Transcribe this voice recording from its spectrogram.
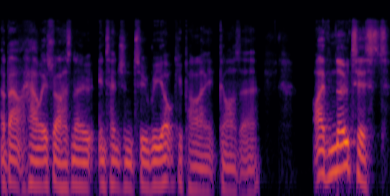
about how Israel has no intention to reoccupy Gaza. I've noticed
